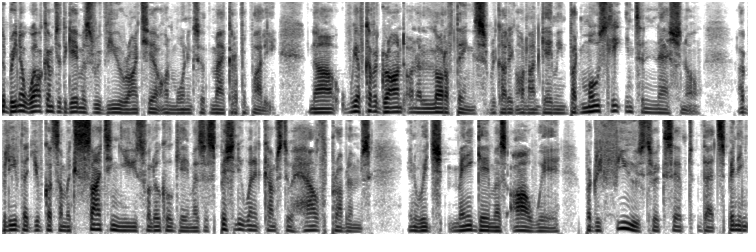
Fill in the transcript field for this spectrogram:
Sabrina, welcome to the Gamers Review right here on Mornings with Mac Rapapali. Now, we have covered ground on a lot of things regarding online gaming, but mostly international. I believe that you've got some exciting news for local gamers, especially when it comes to health problems, in which many gamers are aware but refuse to accept that spending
